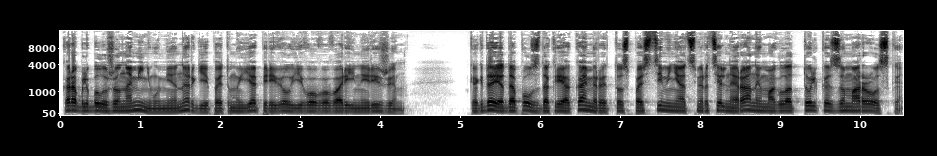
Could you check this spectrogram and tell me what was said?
Корабль был уже на минимуме энергии, поэтому я перевел его в аварийный режим. Когда я дополз до криокамеры, то спасти меня от смертельной раны могла только заморозка.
